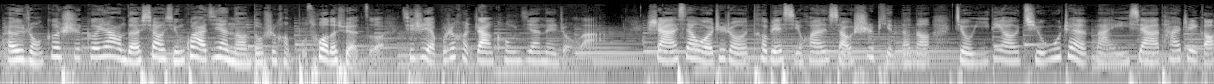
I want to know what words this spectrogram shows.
还有一种各式各样的象形挂件呢，都是很不错的选择。其实也不是很占空间那种啦。是啊，像我这种特别喜欢小饰品的呢，就一定要去乌镇买一下它这个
